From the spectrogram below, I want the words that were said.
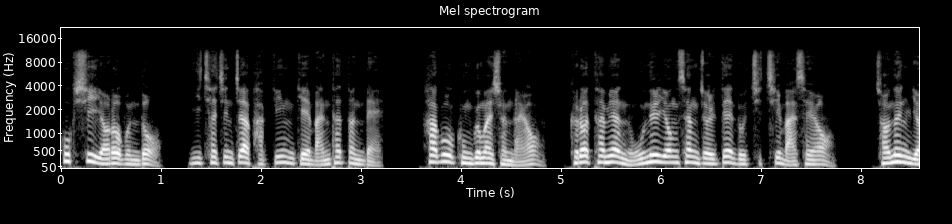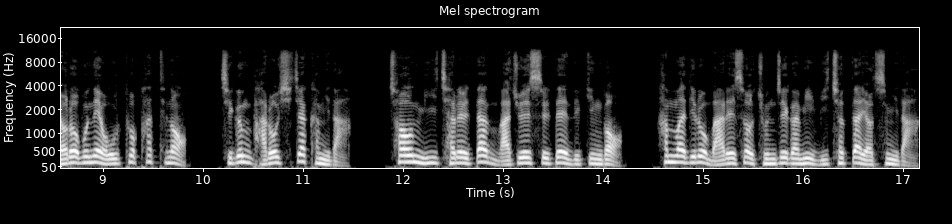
혹시 여러분도 이 차 진짜 바뀐 게 많다던데 하고 궁금하셨나요? 그렇다면 오늘 영상 절대 놓치지 마세요. 저는 여러분의 오토 파트너 지금 바로 시작합니다. 처음 이 차를 딱 마주했을 때 느낀 거 한마디로 말해서 존재감이 미쳤다 였습니다.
